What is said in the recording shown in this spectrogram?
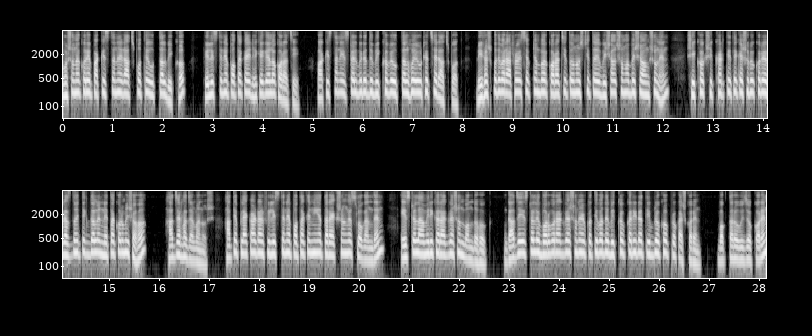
ঘোষণা করে পাকিস্তানের রাজপথে উত্তাল বিক্ষোভ ফিলিস্তিনের পতাকায় ঢেকে গেল করাচি। পাকিস্তানে ইসরায়েল বিরোধী বিক্ষোভে উত্তাল হয়ে উঠেছে রাজপথ। বৃহস্পতিবার আঠারোই সেপ্টেম্বর করাচিতে অনুষ্ঠিত এই বিশাল সমাবেশে অংশ নেন শিক্ষক শিক্ষার্থী থেকে শুরু করে রাজনৈতিক দলের নেতাকর্মী সহ হাজার হাজার মানুষ। হাতে প্ল্যাকার্ড আর ফিলিস্তিনের পতাকা নিয়ে তারা একসঙ্গে স্লোগান দেন, ইসরায়েল আমেরিকার আগ্রাসন বন্ধ হোক। গাজে ইসরায়েলের বর্বর আগ্রাসনের প্রতিবাদে বিক্ষোভকারীরা তীব্র ক্ষোভ প্রকাশ করেন। বক্তারা অভিযোগ করেন,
